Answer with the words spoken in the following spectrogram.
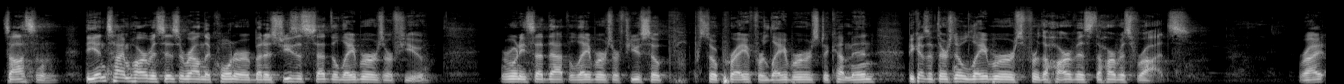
It's awesome. The end time harvest is around the corner, but as Jesus said, the laborers are few. Remember when he said that? The laborers are few, so, so pray for laborers to come in. Because if there's no laborers for the harvest, the harvest rots. Right?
